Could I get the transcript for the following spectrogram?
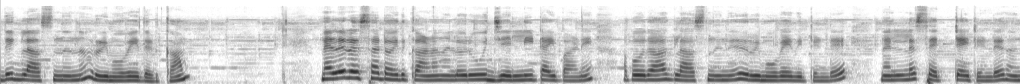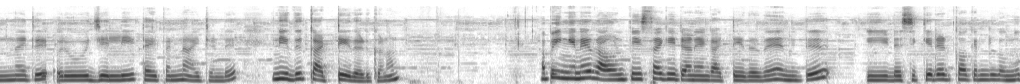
ഇത് ഗ്ലാസ്സിൽ നിന്ന് റിമൂവ് ചെയ്തെടുക്കാം. നല്ല രസമാട്ടോ ഇത് കാണാൻ. നല്ലൊരു ജെല്ലി ടൈപ്പാണ് അപ്പോൾ ഇത് ആ ഗ്ലാസ്സിൽ നിന്ന് റിമൂവ് ചെയ്തിട്ടുണ്ട്. നല്ല സെറ്റായിട്ടുണ്ട് നന്നായിട്ട് ഒരു ജെല്ലി ടൈപ്പ് തന്നെ ആയിട്ടുണ്ട്. ഇനി ഇത് കട്ട് ചെയ്തെടുക്കണം. അപ്പോൾ ഇങ്ങനെ റൗണ്ട് പീസാക്കിയിട്ടാണ് ഞാൻ കട്ട് ചെയ്തത്. എന്നിട്ട് ഈ ഡെസിക്കേറ്റഡ് കോക്കനട്ടിൽ ഒന്ന്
